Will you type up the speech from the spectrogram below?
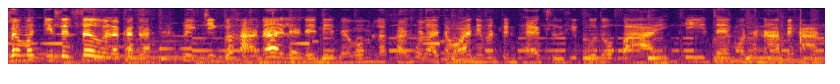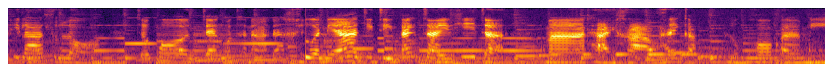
แล้วมากินเลนเซอร์ไปแล้วกันนะจริงๆก็หาได้แหละในเน็ตนะว่ามันราคาเท่าไหร่แต่ว่าอันนี้มันเป็นแพ็คซื้อที่โฟโต้ไฟล์ที่แจ้งวัฒนะไปหาพี่ล่าสุดหล่อเจ้าพ่อแจ้งวัฒนะได้ตัวเนี้ยจริง ๆ ตั้งใจที่จะมาถ่ายข่าวให้กับหลวงพ่อปารมี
